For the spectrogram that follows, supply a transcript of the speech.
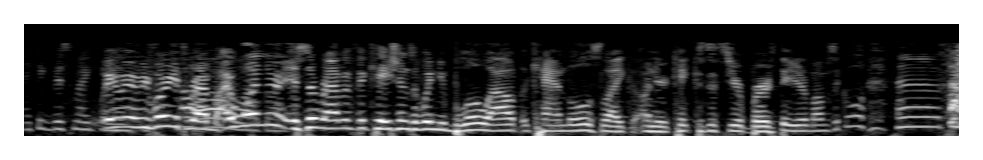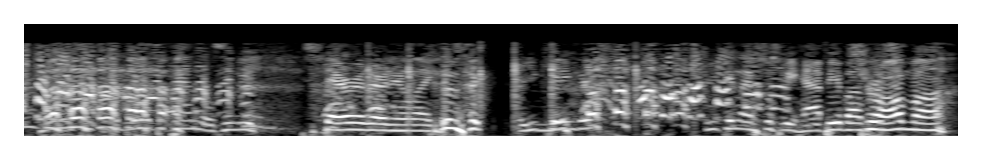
I think this might be. Wait, wait, before we get to Oh, Rambo, I wonder, is there ramifications of when you blow out the candles, like, on your cake, because it's your birthday, your mom's like, oh, happy birthday, the candles, and you stare at her and you're like, are you kidding, bitch? you think I'm supposed to be happy about this? Trauma.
